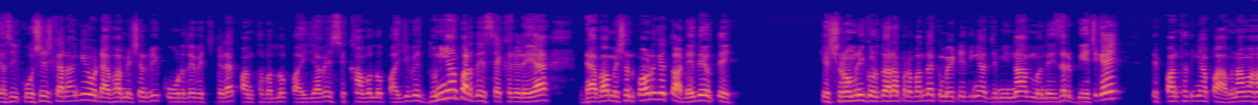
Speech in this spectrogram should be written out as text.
ਤੇ ਅਸੀਂ ਕੋਸ਼ਿਸ਼ ਕਰਾਂਗੇ ਉਹ ਡੈਫਾਮੇਸ਼ਨ ਵੀ ਕੋਰਟ ਦੇ ਵਿੱਚ ਜਿਹੜਾ ਪੰਥ ਵੱਲੋਂ ਪਾਈ ਜਾਵੇ, ਸਿੱਖਾਂ ਵੱਲੋਂ ਪਾਈ ਜਾਵੇ, ਦੁਨੀਆ ਭਰ ਦੇ ਸਿੱਖ ਜਿਹੜੇ ਆ ਡੈਫਾਮੇਸ਼ਨ ਪਾਉਣਗੇ ਤੁਹਾਡੇ ਦੇ ਉੱਤੇ। ਕਿ ਸ਼੍ਰੋਮਣੀ ਗੁਰਦੁਆਰਾ ਪ੍ਰਬੰਧਕ ਕਮੇਟੀ ਦੀਆਂ ਜ਼ਮੀਨਾਂ ਮੈਨੇਜਰ ਵੇਚ ਗਏ ਤੇ ਪੰਥ ਦੀਆਂ ਭਾਵਨਾਵਾਂ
